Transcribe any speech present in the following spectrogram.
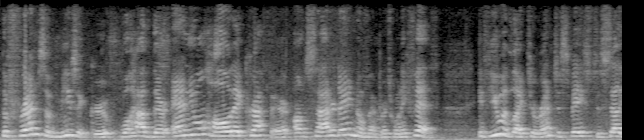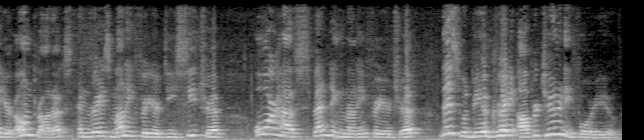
The Friends of Music group will have their annual holiday craft fair on Saturday, November 25th. If you would like to rent a space to sell your own products and raise money for your DC trip, or have spending money for your trip, this would be a great opportunity for you.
